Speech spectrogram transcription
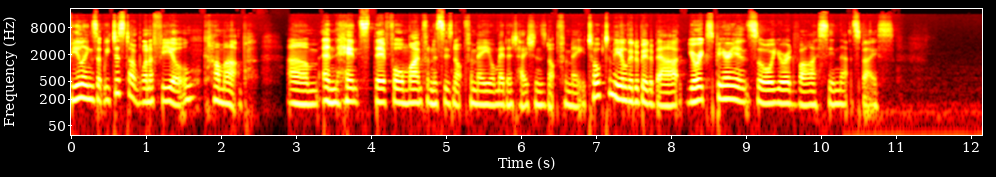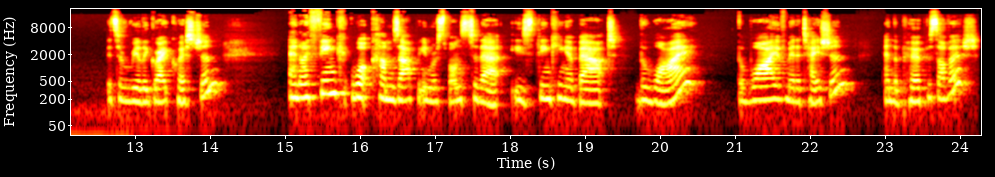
feelings that we just don't want to feel come up? Um, and hence, therefore, mindfulness is not for me or meditation is not for me. Talk to me a little bit about your experience or your advice in that space. It's a really great question. And I think what comes up in response to that is thinking about the why, the why of meditation and the purpose of it.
